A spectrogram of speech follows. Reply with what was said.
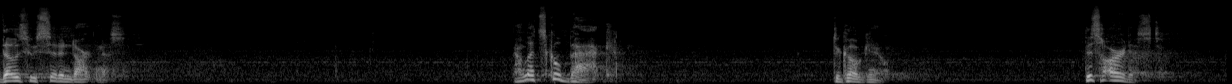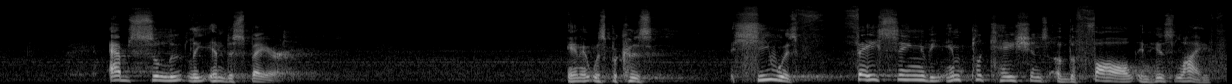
those who sit in darkness. Now let's go back to Gauguin. This artist, absolutely in despair. And it was because he was facing the implications of the fall in his life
